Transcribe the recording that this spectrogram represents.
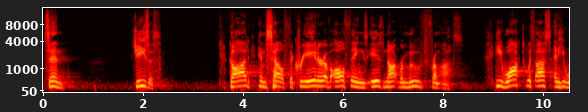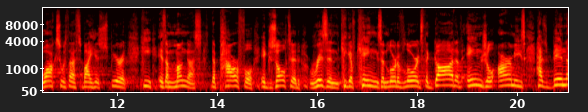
Sin. Jesus. God Himself, the creator of all things, is not removed from us. He walked with us and He walks with us by His Spirit. He is among us, the powerful, exalted, risen King of kings and Lord of lords. The God of angel armies has been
